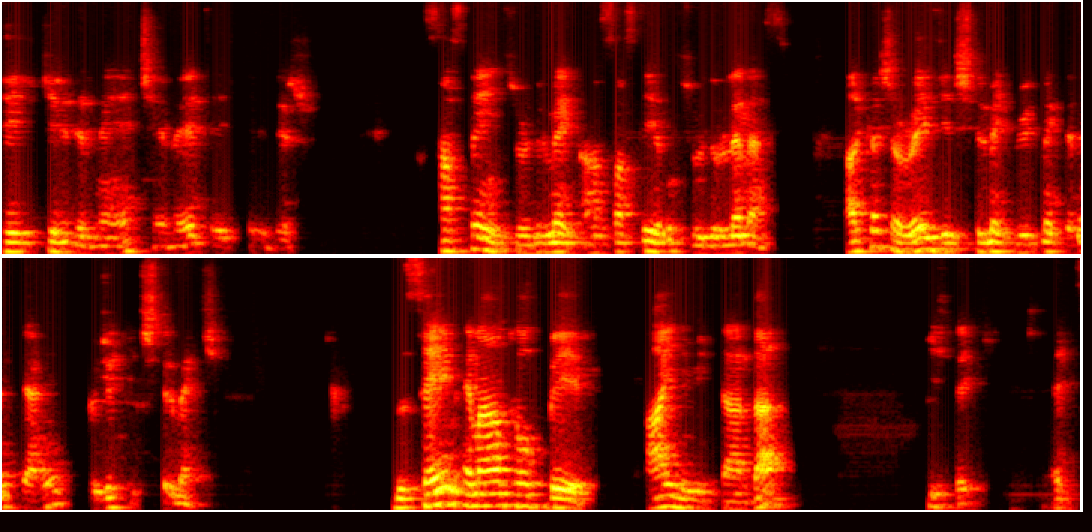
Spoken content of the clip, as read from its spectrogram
tehlikelidir neye? Çevreye tehlikelidir. Sustain, sürdürmek, unsustainable, sürdürülemez. Arkadaşlar raise yetiştirmek, büyütmek demek yani böcek yetiştirmek. The same amount of beef, aynı miktarda biftek, et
